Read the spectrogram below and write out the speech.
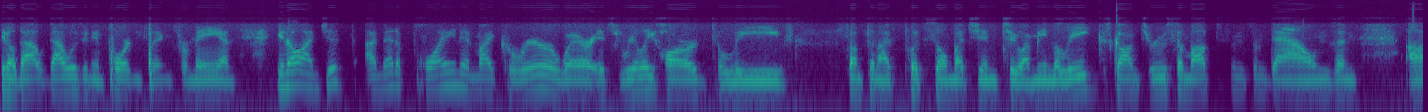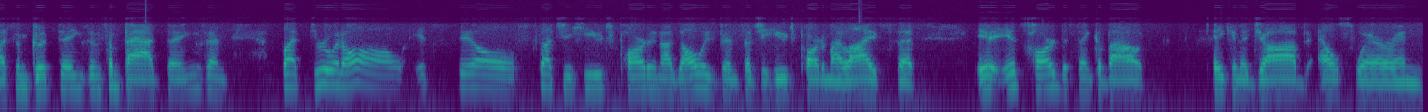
you know, that that was an important thing for me. And you know, I'm just I'm at a point in my career where it's really hard to leave something I've put so much into. I mean, the league's gone through some ups and some downs, and uh, some good things and some bad things, and but through it all, it's still such a huge part, and has always been such a huge part of my life that it, it's hard to think about taken a job elsewhere and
